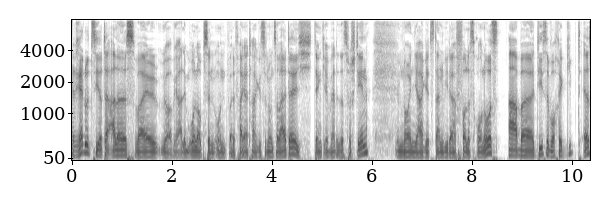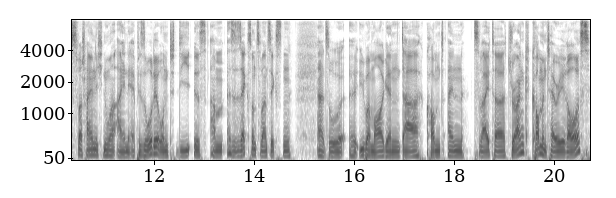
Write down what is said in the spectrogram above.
reduzierter alles, weil ja, wir alle im Urlaub sind und weil Feiertage sind und so weiter. Ich denke, ihr werdet das verstehen. Im neuen Jahr geht es dann wieder volles Rohr los. Aber diese Woche gibt es wahrscheinlich nur eine Episode und die ist am 26. Also äh, übermorgen. Da kommt ein zweiter Drunk Commentary raus.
